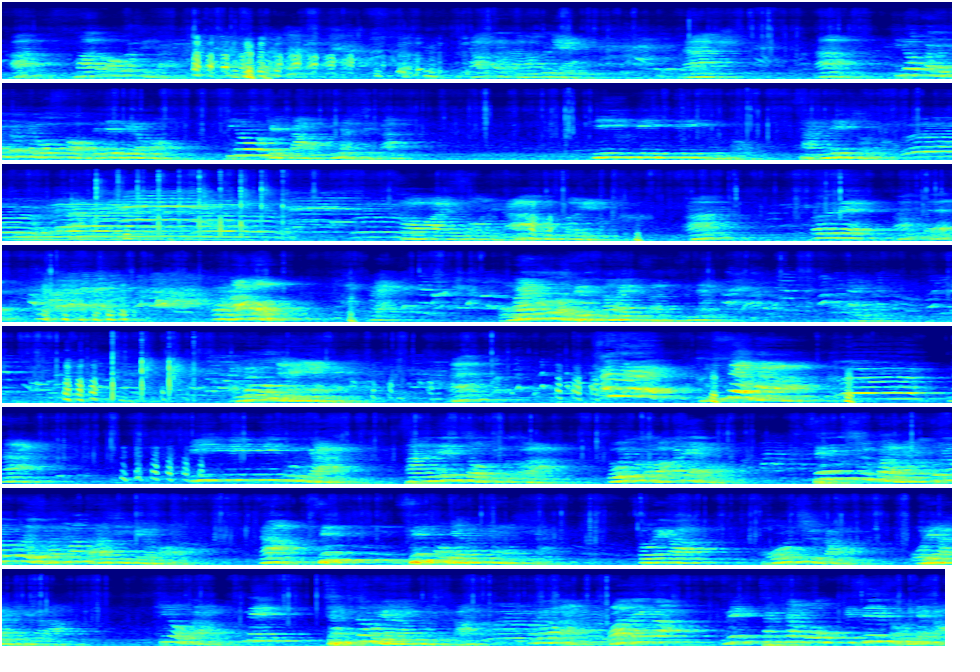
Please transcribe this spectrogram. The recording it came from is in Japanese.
あまあ頭おかしいんかい。だったら黙っとけなああ昨日から緑のボスと出てるけども昨日の結果みんな知ってるか TPT 軍の3連勝よかわいそうにな本当にあそれでなんでこのナコお前のことは全部名前でさ自分ねあんなことじゃないんやあ帰れうっせえお前はなあ PPP 軍が3連勝ってことはどういうことか分かるやろ先週からなんかこれがこれで始まったらしいけどもなあ全然盛り上がってないらしいやそれが今週から俺らが来てから昨日からめっちゃくちゃ盛り上がってましたかこれから話題がめっちゃくちゃもう SNS とか見てさ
